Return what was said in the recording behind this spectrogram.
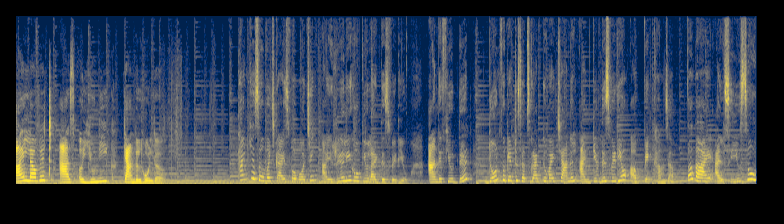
I love it as a unique candle holder. Thank you so much guys for watching. I really hope you liked this video. And if you did, don't forget to subscribe to my channel and give this video a big thumbs up. Bye bye. I'll see you soon.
